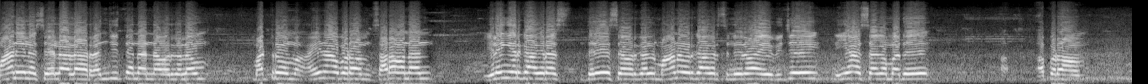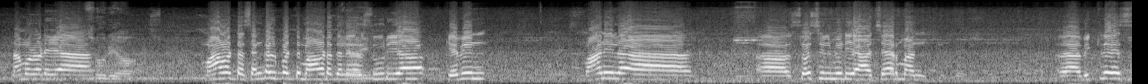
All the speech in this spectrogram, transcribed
மாநில செயலாளர் ரஞ்சித் அண்ணன் அவர்களும் மற்றும் ஐனாபுரம் சரவணன் இளைஞர் காங்கிரஸ் தினேஷ் அவர்கள் மாணவர் காங்கிரஸ் நிர்வாகி விஜய் நியாஸ் அகமது அப்புறம் நம்மளுடைய மாவட்ட செங்கல்பட்டு மாவட்ட தலைவர் சூர்யா கெவின் மாநில சோசியல் மீடியா சேர்மன் விக்னேஷ்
